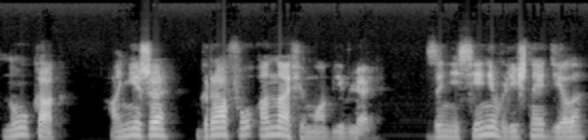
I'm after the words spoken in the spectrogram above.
Ну как? Они же графу анафему объявляли. Занесение в личное дело.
